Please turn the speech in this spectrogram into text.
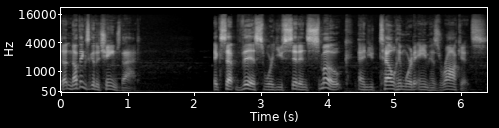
Nothing's going to change that. Except this, where you sit in smoke and you tell him where to aim his rockets.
